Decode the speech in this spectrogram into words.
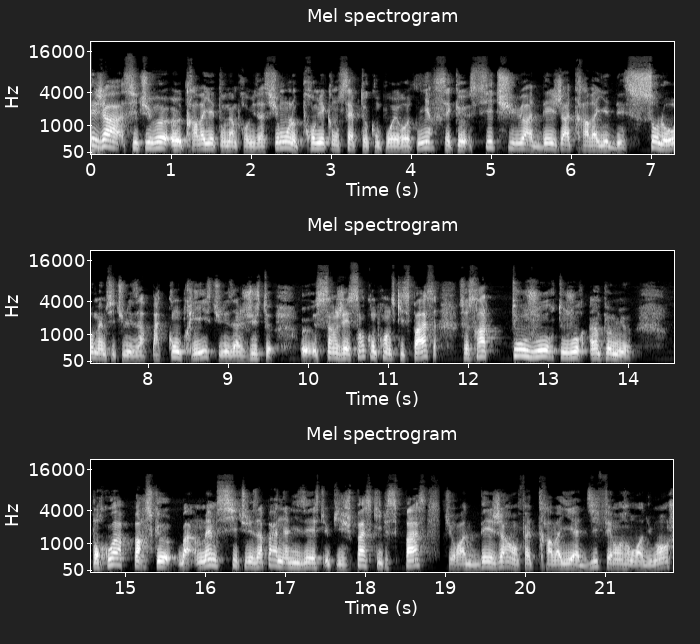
Déjà, si tu veux euh, travailler ton improvisation, le premier concept qu'on pourrait retenir, c'est que si tu as déjà travaillé des solos, même si tu les as pas compris, si tu les as juste euh, singés sans comprendre ce qui se passe, ce sera toujours, toujours un peu mieux. Pourquoi? Parce que bah, même si tu les as pas analysés, si tu piges pas ce qui se passe, tu auras déjà en fait travaillé à différents endroits du manche.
